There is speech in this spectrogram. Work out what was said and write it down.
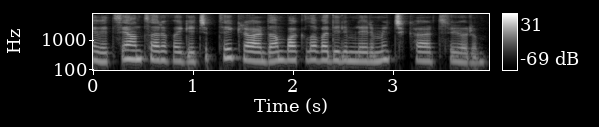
Evet yan tarafa geçip tekrardan baklava dilimlerimi çıkartıyorum.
